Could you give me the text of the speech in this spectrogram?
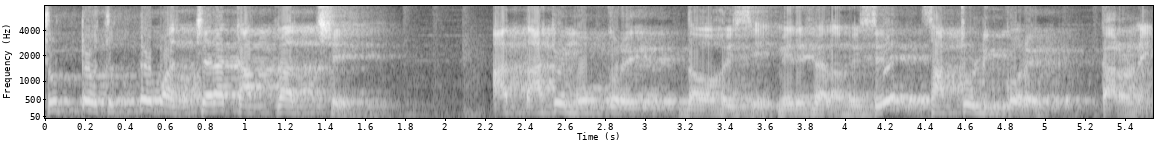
ছোট্ট ছোট্ট বাচ্চারা কাতরাচ্ছে। আর তাকে মুখ করে দেওয়া হয়েছে, মেরে ফেলা হয়েছে ছাত্রলীগ করে কারণে।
